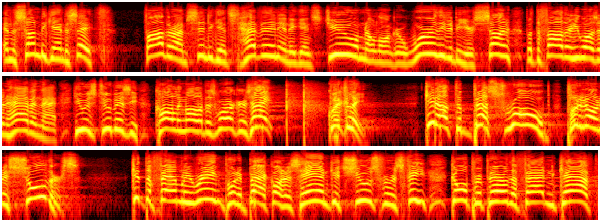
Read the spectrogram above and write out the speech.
And the son began to say, Father, I'm sinned against heaven and against you. I'm no longer worthy to be your son. But the father, he wasn't having that. He was too busy calling all of his workers, hey, quickly, get out the best robe, put it on his shoulders. Get the family ring, put it back on his hand, get shoes for his feet, go prepare the fattened calf.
